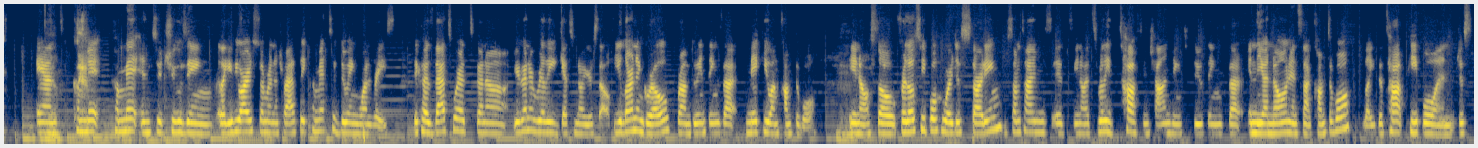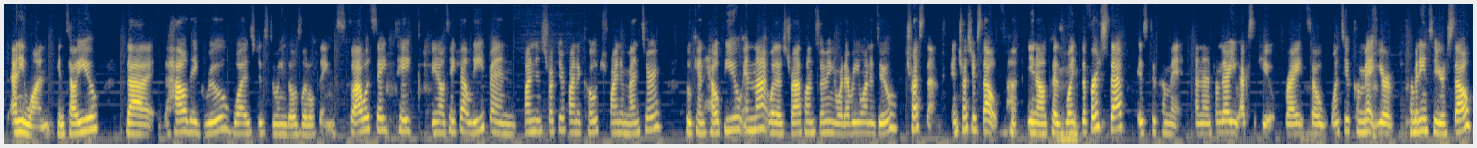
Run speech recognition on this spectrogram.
and yeah. commit commit into choosing like if you are a swimmer and a triathlete, commit to doing one race because that's where it's gonna you're gonna really get to know yourself. You learn and grow from doing things that make you uncomfortable. Mm-hmm. You know, so for those people who are just starting, sometimes it's you know it's really tough and challenging to do things that in the unknown and it's not comfortable. Like the top people and just anyone can tell you that how they grew was just doing those little things. So I would say take, you know, take that leap and find an instructor, find a coach, find a mentor who can help you in that, whether it's triathlon, swimming, or whatever you want to do. Trust them and trust yourself, you know, because mm-hmm. the first step is to commit. And then from there, you execute, right? So once you commit, you're committing to yourself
